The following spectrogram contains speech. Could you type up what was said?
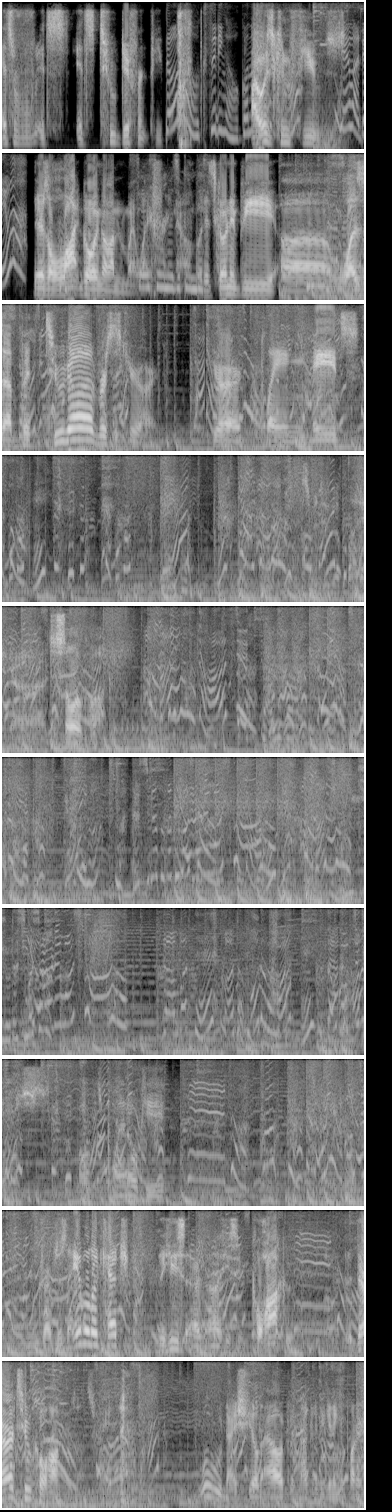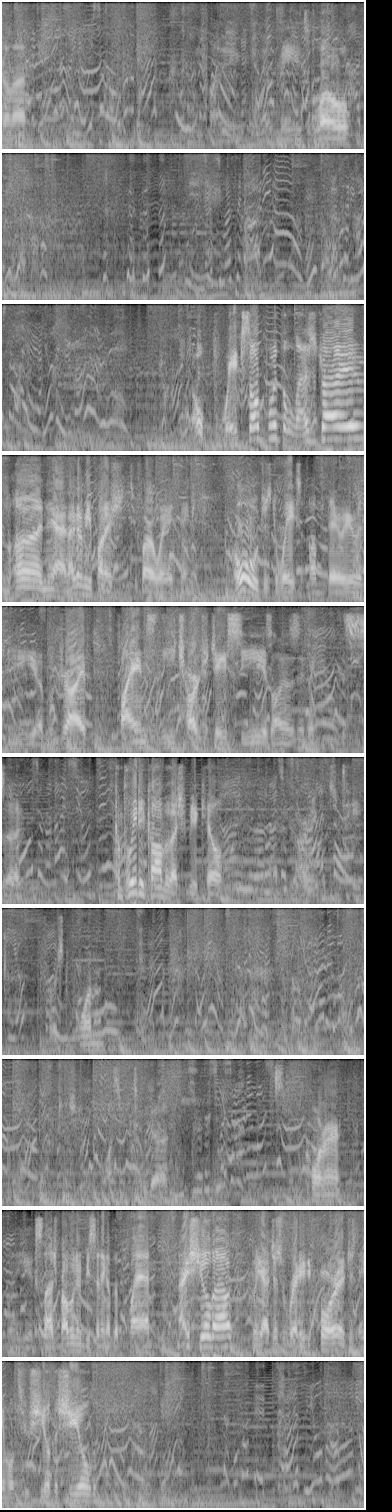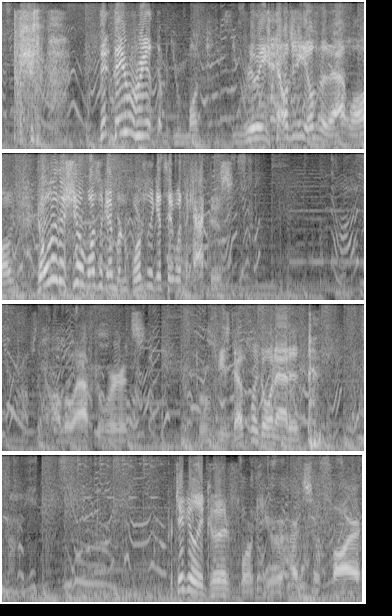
It's it's it's two different people. I was confused. There's a lot going on in my life right now, but it's going to be uh, Wassabitsuga versus Cureheart. Cureheart playing maids. Playing uh, just solo clock. Bones playing Oki. Moondrive just able to catch the he's uh, not he's Kohaku. There are two Kohakus on screen. Ooh, nice shield out, but not going to be getting a punish on that. Maids low. Oh, wakes up with the last drive? Uh, yeah, not gonna be punished too far away, I think. Oh, just wakes up there here with the uh, moon drive. Finds the charge JC, as long as I think this is a completed combo, that should be a kill. You are able to take first one. Wants the Corner. Slash. Probably going to be setting up the plan. Nice shield out, but yeah, just ready for it. Just able to shield the shield. they, they really... You monkey. You really held your shield for that long? Holding the shield once again, but unfortunately gets hit with the cactus. Drops the combo afterwards. Broomsby's definitely going at it. particularly good for Cure Heart so far.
